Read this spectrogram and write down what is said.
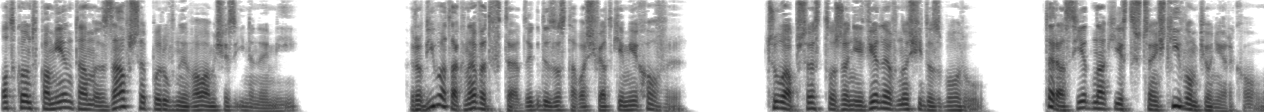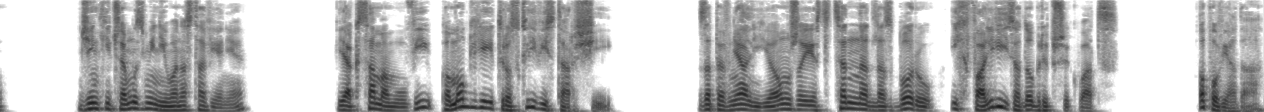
Odkąd pamiętam, zawsze porównywałam się z innymi. Robiła tak nawet wtedy, gdy została świadkiem Jehowy. Czuła przez to, że niewiele wnosi do zboru. Teraz jednak jest szczęśliwą pionierką. Dzięki czemu zmieniła nastawienie? Jak sama mówi, pomogli jej troskliwi starsi. Zapewniali ją, że jest cenna dla zboru i chwalili za dobry przykład. Opowiada.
